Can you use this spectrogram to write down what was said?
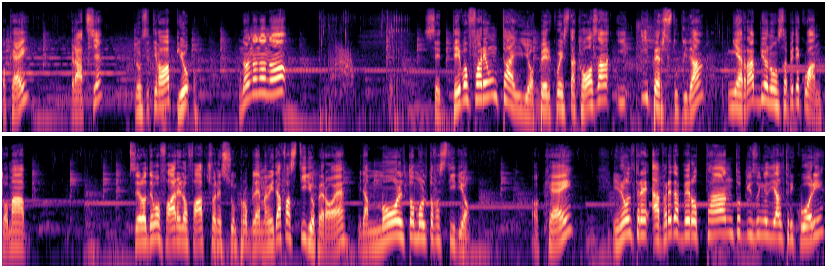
ok, grazie. Non si attivava più. No, no, no, no. Se devo fare un taglio per questa cosa iper stupida, mi arrabbio non sapete quanto, ma... Se lo devo fare lo faccio, nessun problema. Mi dà fastidio però, eh. Mi dà molto, molto fastidio. Ok. Inoltre avrei davvero tanto bisogno di altri cuori.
